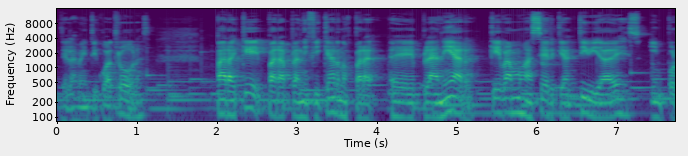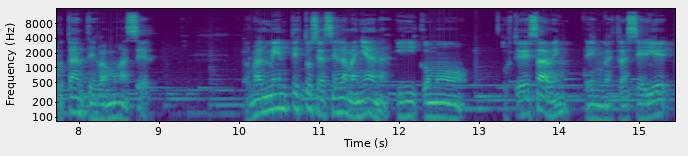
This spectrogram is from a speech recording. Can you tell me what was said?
de las 24 horas, ¿Para qué? Para planificarnos, para eh, planear qué vamos a hacer, qué actividades importantes vamos a hacer. Normalmente esto se hace en la mañana y como ustedes saben, en nuestra serie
